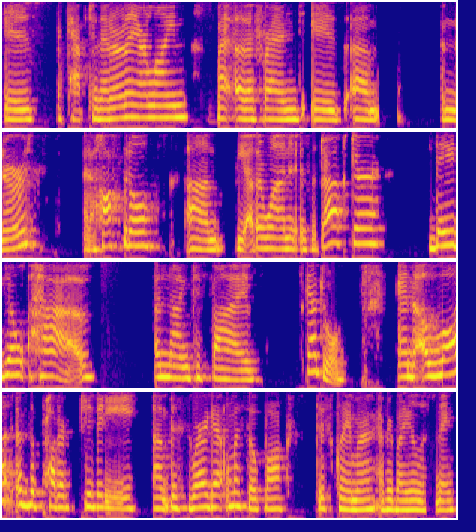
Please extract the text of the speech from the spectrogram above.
is a captain at an airline. My other friend is um, a nurse at a hospital. Um, the other one is a doctor. They don't have a nine to five schedule. And a lot of the productivity, um, this is where I get on my soapbox disclaimer, everybody listening.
